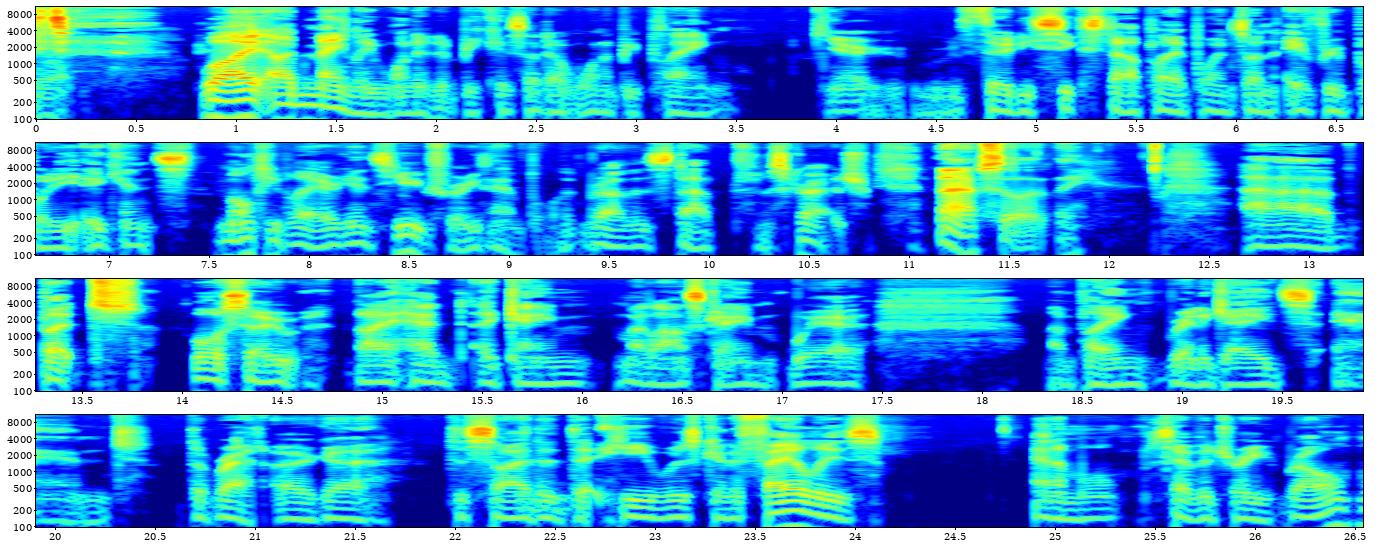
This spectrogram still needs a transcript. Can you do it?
Just- Well, I, I mainly wanted it because I don't want to be playing, you know, 36 star player points on everybody against multiplayer against you, for example. I'd rather start from scratch. No, absolutely. Uh, but also, I had a game, my last game, where I'm playing Renegades and the Rat Ogre decided that he was going to fail his animal savagery roll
